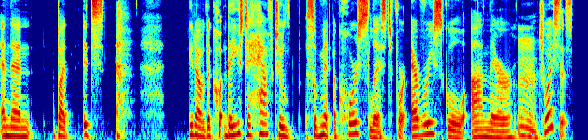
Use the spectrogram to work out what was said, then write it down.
and then but it's you know, the they used to have to submit a course list for every school on their choices.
